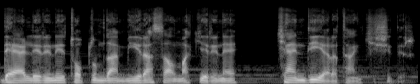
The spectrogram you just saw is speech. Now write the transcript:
değerlerini toplumdan miras almak yerine kendi yaratan kişidir.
